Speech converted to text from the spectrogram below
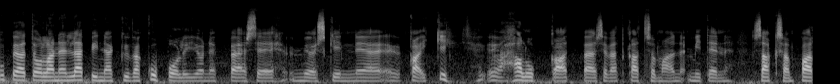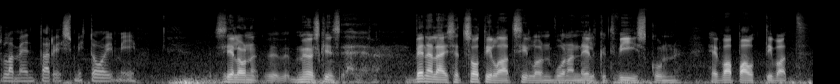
upea tuollainen läpinäkyvä kupoli, jonne pääsee myöskin eh, kaikki halukkaat pääsevät katsomaan, miten Saksan parlamentarismi toimii. Siellä on eh, myöskin venäläiset sotilaat silloin vuonna 1945, kun he vapauttivat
